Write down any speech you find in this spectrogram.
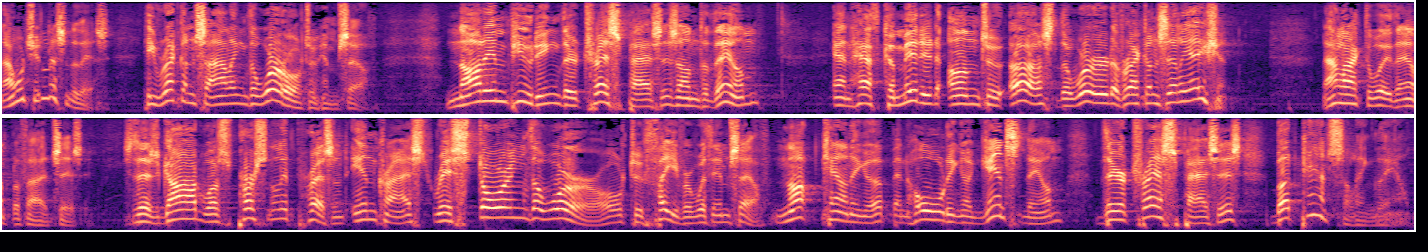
Now I want you to listen to this. He reconciling the world to himself, not imputing their trespasses unto them, and hath committed unto us the word of reconciliation. Now I like the way the Amplified says it. It says God was personally present in Christ, restoring the world to favor with himself, not counting up and holding against them their trespasses, but canceling them.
